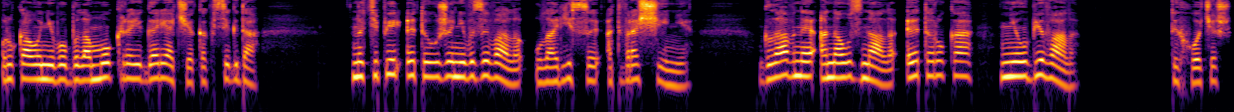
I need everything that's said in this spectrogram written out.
Рука у него была мокрая и горячая, как всегда. Но теперь это уже не вызывало у Ларисы отвращения. Главное, она узнала, эта рука не убивала. «Ты хочешь,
